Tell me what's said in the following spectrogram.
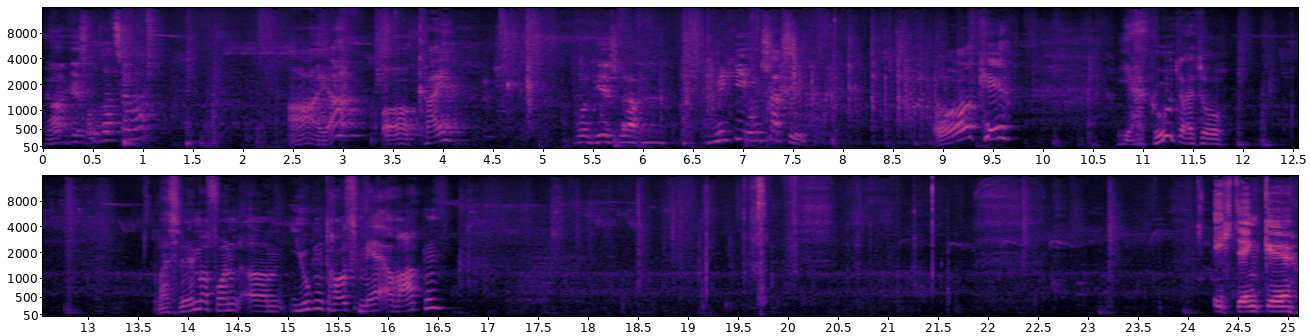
Ja, hier ist unser Zimmer. Ah ja, okay. Und hier schlafen Michi und Schatzi. Okay. Ja gut, also was will man von ähm, Jugendhaus mehr erwarten? Denke,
